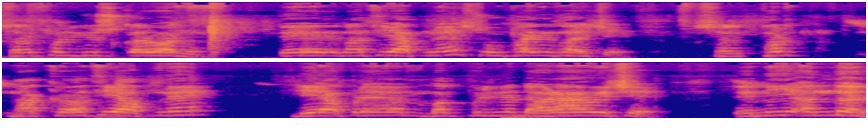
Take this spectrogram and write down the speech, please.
સલ્ફર યુઝ કરવાનું. તેનાથી આપણે શું ફાયદો થાય છે? સલ્ફર નાખવાથી આપણે જે આપણે મગફળીના દાણા આવે છે, તેની અંદર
